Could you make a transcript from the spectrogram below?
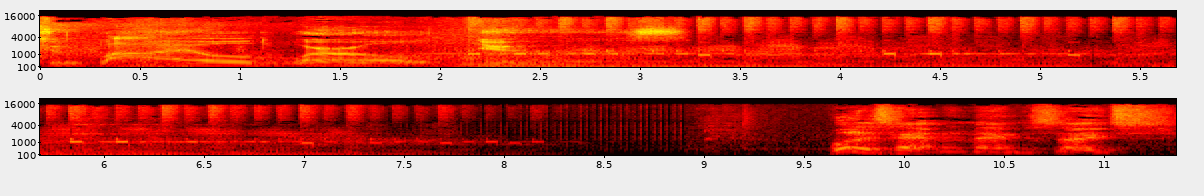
to Wild World News. What is happening, Magnusites?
